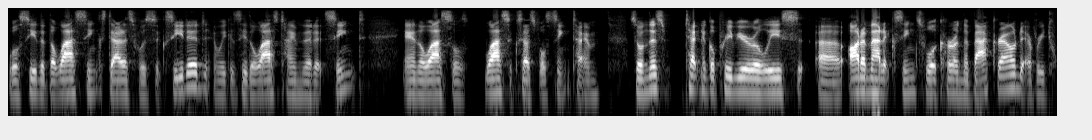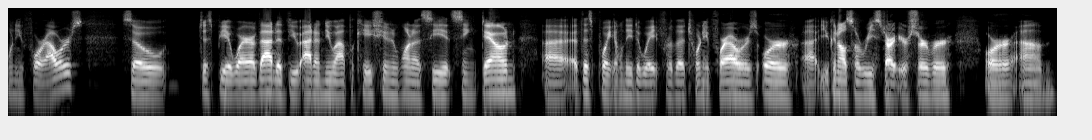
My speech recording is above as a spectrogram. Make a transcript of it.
we'll see that the last sync status was succeeded, and we can see the last time that it synced and the last last successful sync time. So in this technical preview release, uh, automatic syncs will occur in the background every 24 hours. So just be aware of that. If you add a new application and want to see it sync down, uh, at this point you'll need to wait for the 24 hours, or uh, you can also restart your server or um,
